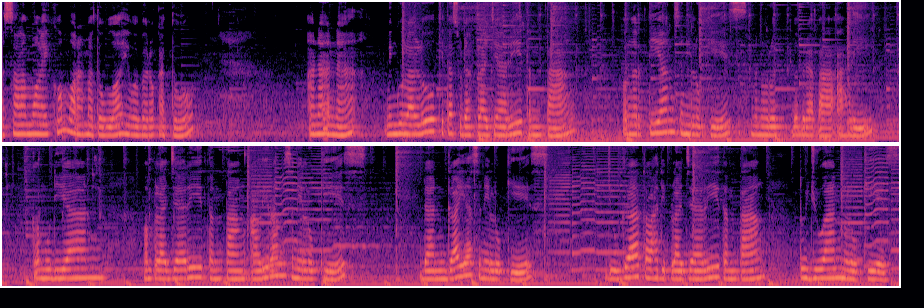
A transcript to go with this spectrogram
Assalamualaikum warahmatullahi wabarakatuh. Anak-anak, minggu lalu kita sudah pelajari tentang pengertian seni lukis menurut beberapa ahli. Kemudian mempelajari tentang aliran seni lukis dan gaya seni lukis. Juga telah dipelajari tentang tujuan melukis.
